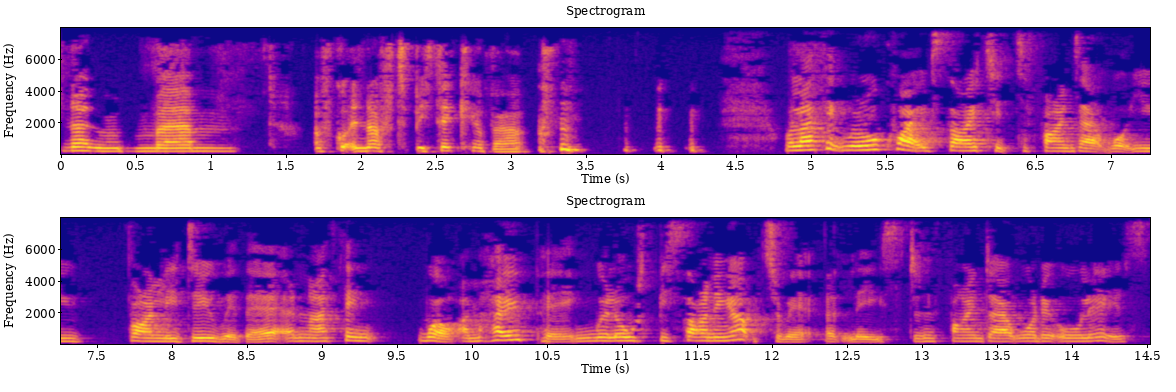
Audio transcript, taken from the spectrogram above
No, um, I've got enough to be thinking about. Well, I think we're all quite excited to find out what you finally do with it, and I think, well, I'm hoping we'll all be signing up to it at least and find out what it all is.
